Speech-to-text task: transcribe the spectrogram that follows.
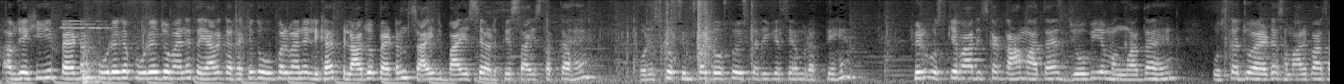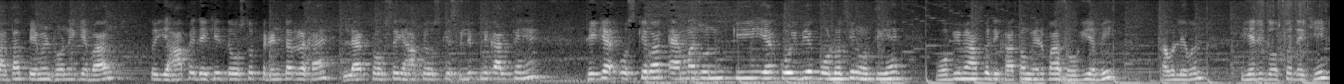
अब देखिए, ये पैटर्न पूरे के पूरे जो मैंने तैयार कर रखे तो ऊपर मैंने लिखा है प्लाजो पैटर्न साइज़ 22 से 38 साइज़ तक का है। और इसको सिंपल दोस्तों इस तरीके से हम रखते हैं। फिर उसके बाद इसका काम आता है, जो भी ये मंगवाता है, उसका जो एड्रेस हमारे पास आता है पेमेंट होने के बाद। तो यहाँ पे देखिए दोस्तों प्रिंटर रखा है लैपटॉप से यहाँ पे उसकी स्लिप निकालते हैं। ठीक है, उसके बाद अमेजोन की या कोई भी एक पोलोथीन होती है, वो भी मैं आपको दिखाता हूँ, मेरे पास होगी अभी अवेलेबल ये जी दोस्तों देखिए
